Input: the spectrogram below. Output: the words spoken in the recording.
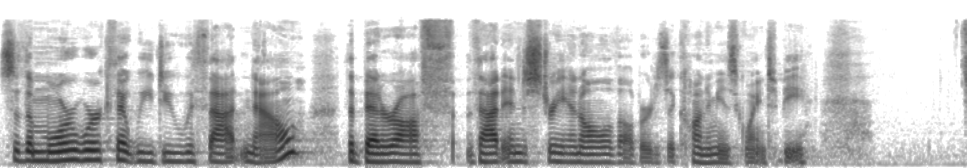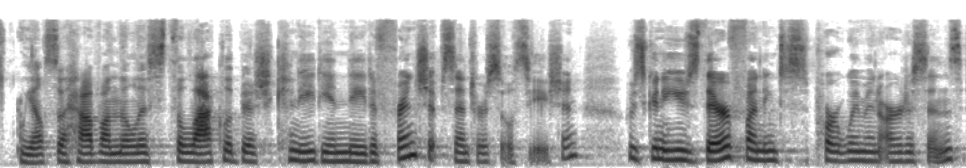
So the more work that we do with that now, the better off that industry and all of Alberta's economy is going to be. We also have on the list the Lac La Biche Canadian Native Friendship Centre Association, who's going to use their funding to support women artisans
